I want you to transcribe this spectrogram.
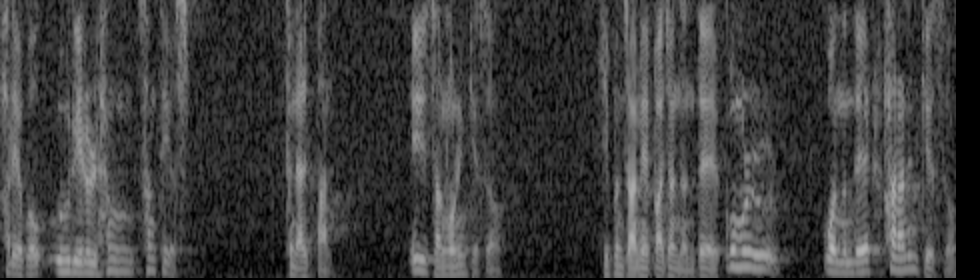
하려고 의뢰를 한 상태였습니다. 그날 밤 이 장로님께서 깊은 잠에 빠졌는데 꿈을 꿨는데 하나님께서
